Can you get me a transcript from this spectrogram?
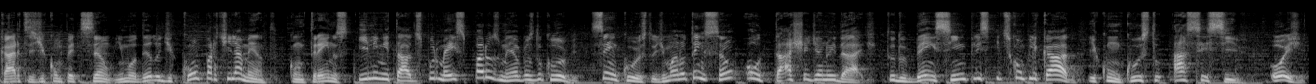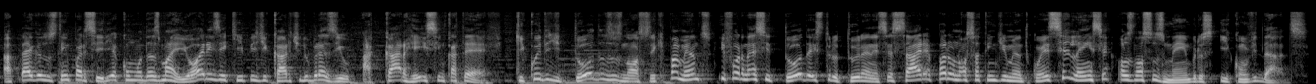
Karts de competição em modelo de compartilhamento, com treinos ilimitados por mês para os membros do clube, sem custo de manutenção ou taxa de anuidade. Tudo bem simples e descomplicado, e com um custo acessível. Hoje, a Pegasus tem parceria com uma das maiores equipes de kart do Brasil, a Car Racing KTF, que cuida de todos os nossos equipamentos e fornece toda a estrutura necessária para o nosso atendimento com excelência aos nossos membros e convidados.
